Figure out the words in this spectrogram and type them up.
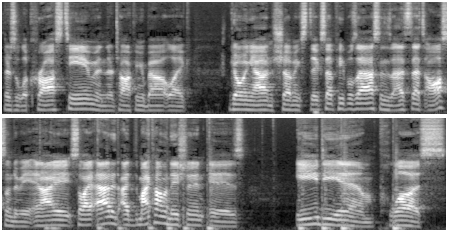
there's a lacrosse team and they're talking about like going out and shoving sticks up people's ass, and that's that's awesome to me. And I so I added I, my combination is EDM plus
